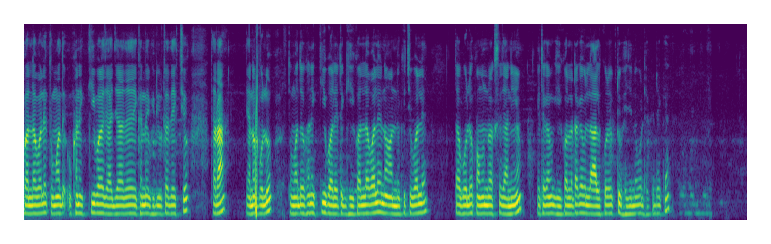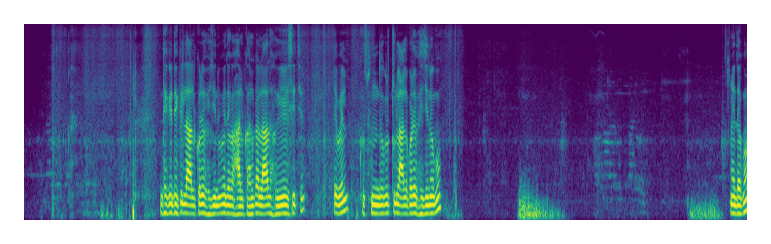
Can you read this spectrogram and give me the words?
করলা বলে, তোমাদের ওখানে কী বলে, যারা যারা যারা এখানে ভিডিওটা দেখছ, তারা যেন বলো তোমাদের ওখানে কী বলে, এটা ঘি করলা বলে না অন্য কিছু বলে, তা বলো কমেন্ট বক্সে জানিও। এটাকে আমি ঘি করলাটাকে লাল করে একটু ভেজে নেব ঢেকে ঢেকে। ঢেকে ঢেকে লাল করে ভেজে নেব। দেখো হালকা হালকা লাল হয়ে এসেছে। এবার খুব সুন্দর করে একটু লাল করে ভেজে নেব। এই দেখো,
